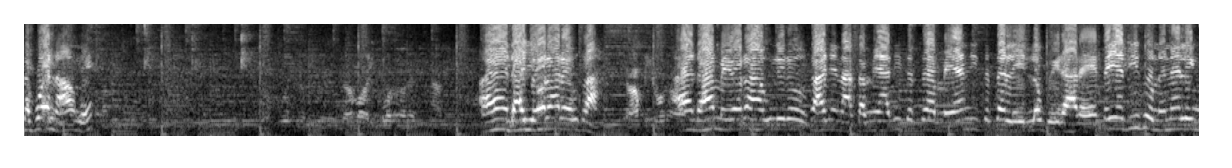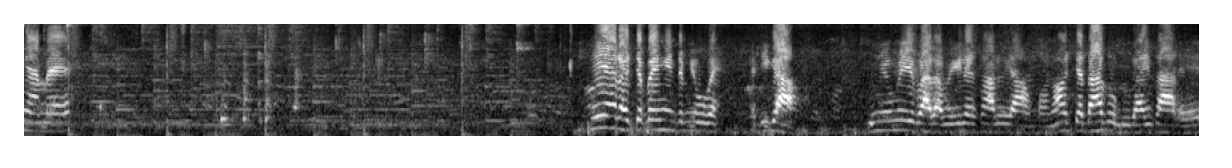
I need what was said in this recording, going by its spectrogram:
နှစ်ပွဲနော်လေဒါမှရောထားတဲ့ခါအဲဒါရောထားတဲ့ဥစ္စာဒါမရောထားအဲဒါမရောထားဦးလေးတို့စားနေတာသမယာတိတက်တက်မယန်းတိတက်တက်လေးလုတ်ပေးထားတယ်တရက်ကြီးဆိုနည်းနည်းလေးငံမယ်နေရတော့ကြပိန်ဟင်းတစ်မျိုးပဲအဓိကလူမျိုးမေးပါတော့မေးလဲစားလို့ရအောင်ပေါ့နော်ကြက်သားဆိုလူတိုင်းစားတယ်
